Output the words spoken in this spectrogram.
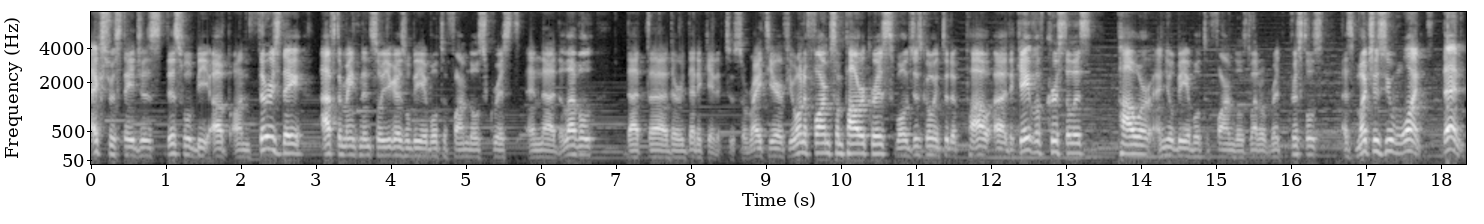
extra stages, this will be up on Thursday after maintenance so you guys will be able to farm those crysts and uh, the level that uh, they're dedicated to. So right here, if you want to farm some power crysts, well just go into the, pow uh, the Cave of Crystalis power and you'll be able to farm those little red crystals as much as you want. Then,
